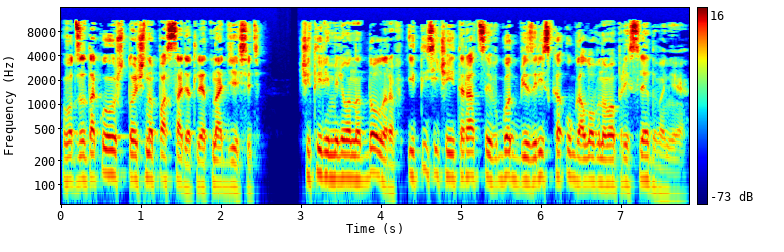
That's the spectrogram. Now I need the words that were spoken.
Вот за такую уж точно посадят лет на десять. Четыре миллиона долларов и тысяча итераций в год без риска уголовного преследования.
